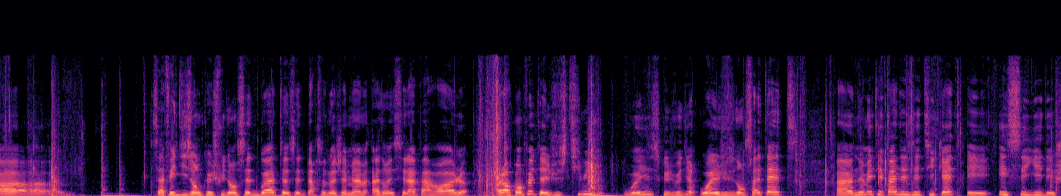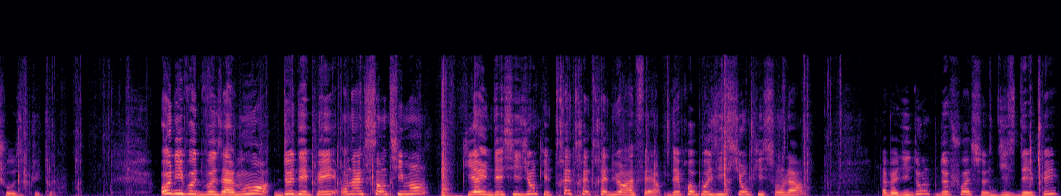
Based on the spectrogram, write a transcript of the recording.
euh, ça fait 10 ans que je suis dans cette boîte, cette personne n'a jamais adressé la parole, alors qu'en fait elle est juste timide. Vous voyez ce que je veux dire? Ou elle est juste dans sa tête. Euh, ne mettez pas des étiquettes et essayez des choses plutôt. Au niveau de vos amours, 2 DP, on a le sentiment qu'il y a une décision qui est très très très dure à faire. Des propositions qui sont là, ah bah dis donc, deux fois ce 10 d'épée.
